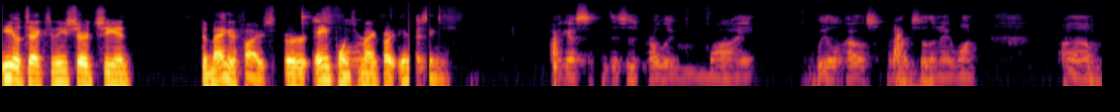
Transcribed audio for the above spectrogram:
EOTechs and you started seeing the magnifiers or aim points far magnifier anything. I guess this is probably my wheelhouse more so than anyone. Um,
